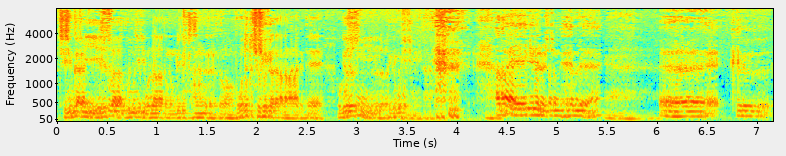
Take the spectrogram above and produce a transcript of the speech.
지금까지 예수가 누군지 몰랐던 우리 조상들은 모두 갔단 말인데 오 교수님 이걸 어떻게 보십니까? 아까 얘기를 좀 했는데 에, 그,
